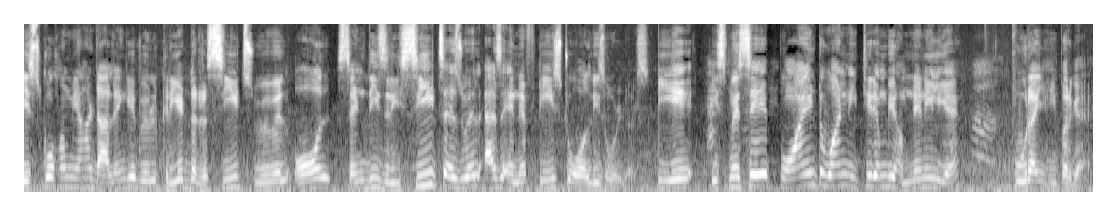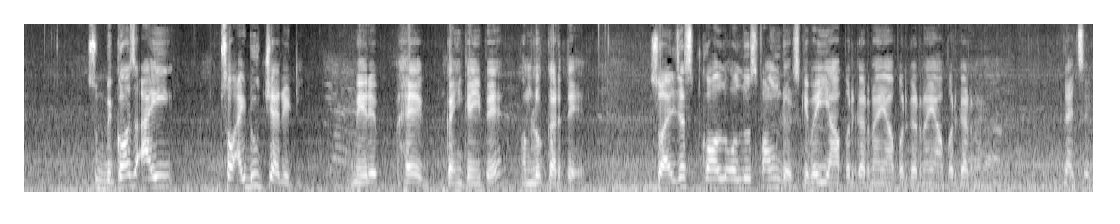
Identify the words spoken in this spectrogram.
इसको हम यहाँ डालेंगे we will create the receipts we will all send these receipts as well as N F Ts to all these holders ये इसमें से पॉइंट वन इथेरियम भी हमने नहीं लिया है हाँ. पूरा यहीं पर गया है। So because I so I do charity मेरे है कहीं कहीं पे हम लोग करते हैं। So I just call all those founders कि भाई यहाँ पर करना है यहाँ पर करना है यहाँ पर करना है। That's it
